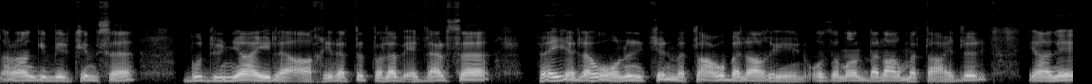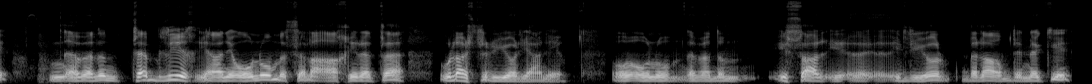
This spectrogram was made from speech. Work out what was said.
Herhangi bir kimse bu dünya ile ahireti talep ederse feyye lehu onun için meta'u belagin. O zaman belag metaidir. Yani efendim tebliğ yani onu mesela ahirete ulaştırıyor yani. O, onu efendim ishal e, ediyor. Belag demek ki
